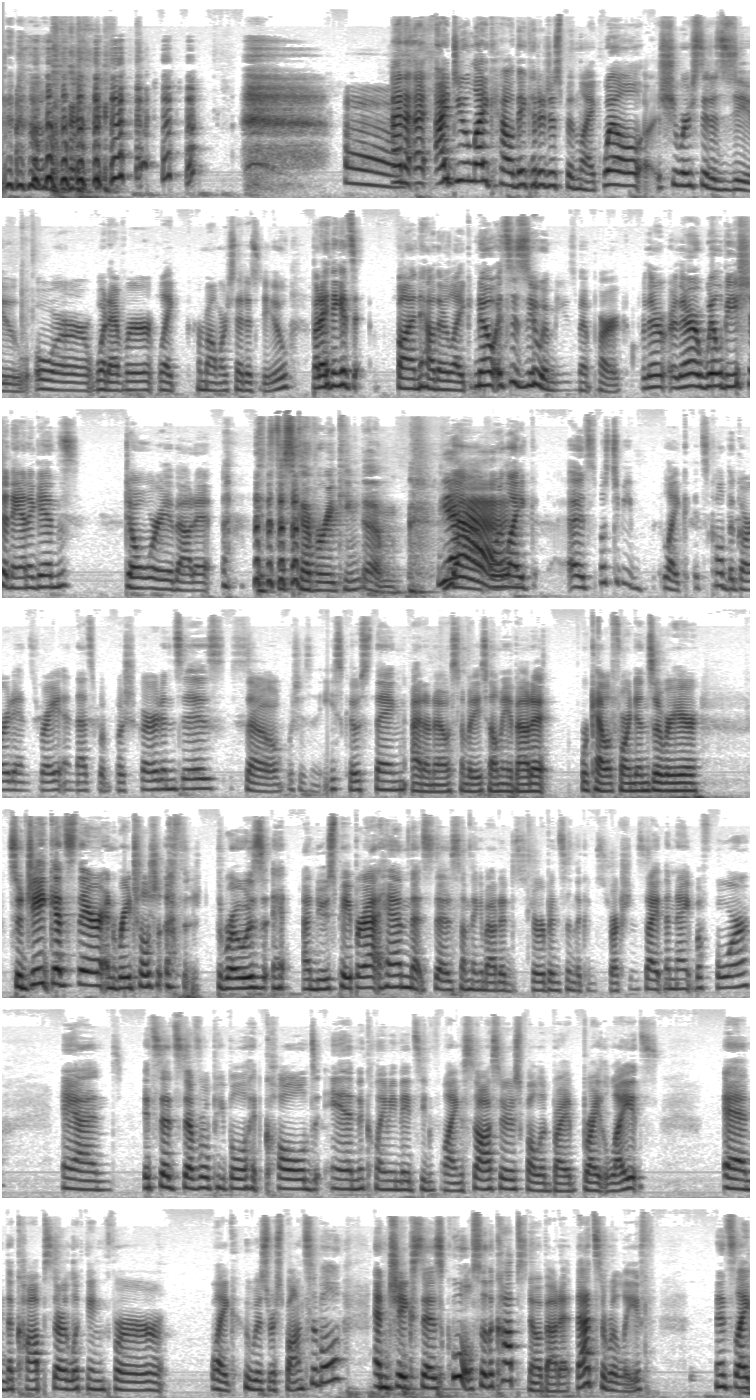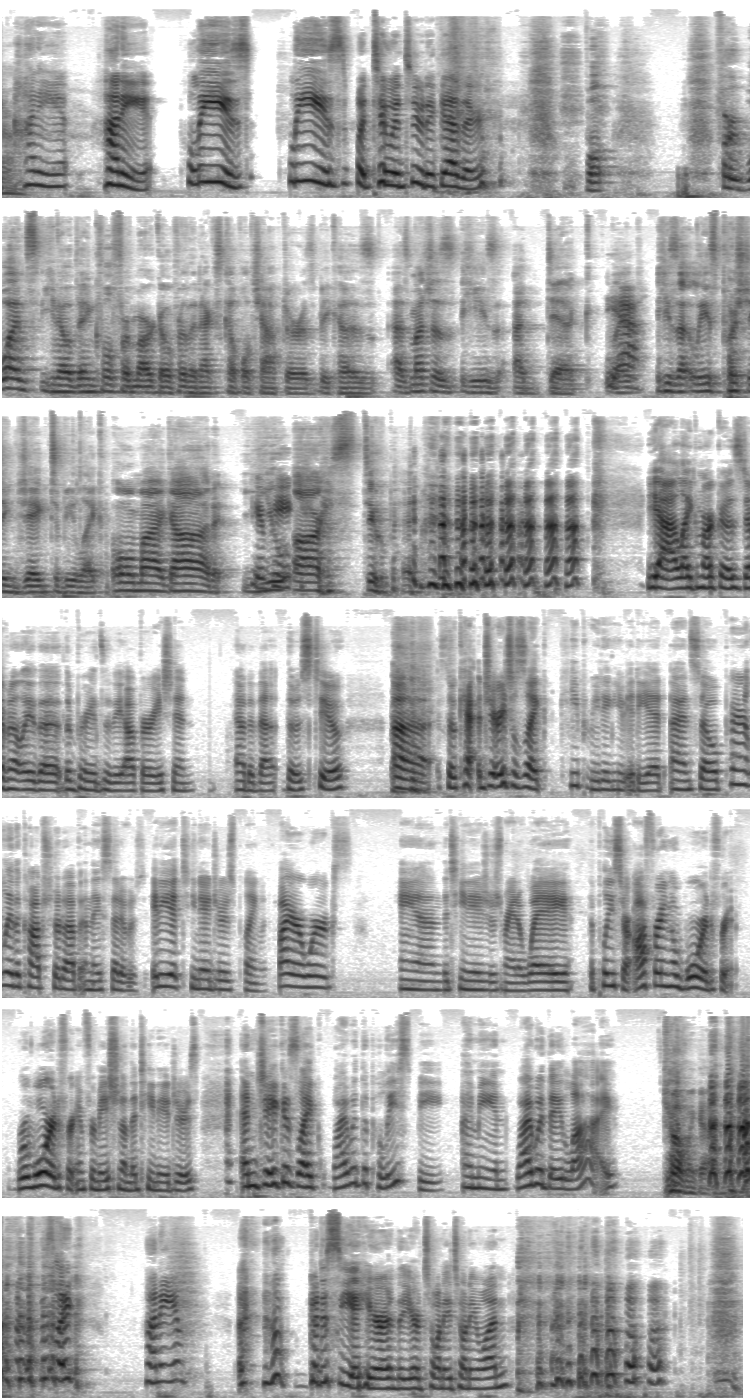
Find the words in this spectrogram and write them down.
Uh, And I, I do like how they could have just been like, well, she works at a zoo or whatever. Like her mom works at a zoo. But I think it's fun how they're like, no, it's a zoo amusement park. There, there will be shenanigans. Don't worry about it. it's Discovery Kingdom. yeah. or like uh, it's supposed to be like it's called the Gardens, right? And that's what Busch Gardens is. So, which is an East Coast thing. I don't know. Somebody tell me about it. We're Californians over here. So Jake gets there, and Rachel throws a newspaper at him that says something about a disturbance in the construction site the night before, and it said several people had called in claiming they'd seen flying saucers followed by bright lights, and the cops are looking for like who is responsible. And Jake says, "Cool, so the cops know about it. That's a relief." And it's like. "Honey, honey, please, please put two and two together." Well, for once, you know, thankful for Marco for the next couple chapters because as much as he's a dick, like, Yeah. he's at least pushing Jake to be like, "Oh my god, You're you being- are stupid." yeah, like Marco is definitely the the brains of the operation out of that those two. Uh, so Ca- Rachel's like, "Keep reading, you idiot!" And so apparently the cops showed up and they said it was idiot teenagers playing with fireworks, and the teenagers ran away. The police are offering a reward for reward for information on the teenagers, and Jake is like, "Why would the police be? I mean, why would they lie?" oh my god. It's like, honey, good to see you here in the year 2021.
